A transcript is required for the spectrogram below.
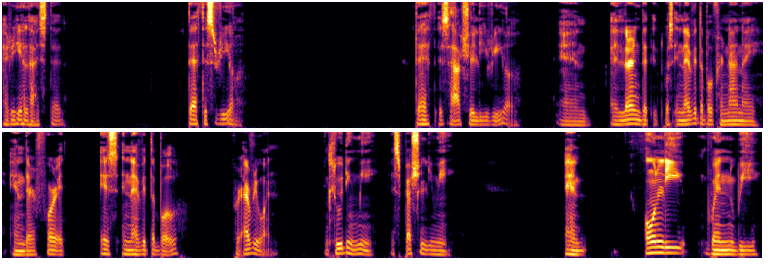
I realized that death is real. Death is actually real. And I learned that it was inevitable for Nanay, and therefore it is inevitable for everyone, including me, especially me. And only when we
